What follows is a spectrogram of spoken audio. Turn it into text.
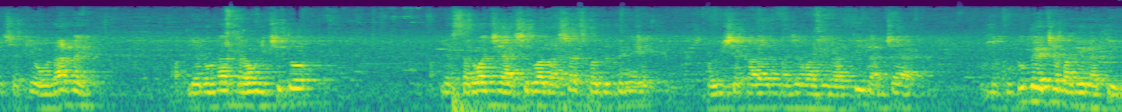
तर शक्य होणार नाही. आपल्या ऋणात राहू इच्छितो. आपल्या सर्वांचे आशीर्वाद अशाच पद्धतीने भविष्य काळात माझ्या मागे राहतील आमच्या पूर्ण कुटुंबियाच्या मागे राहतील.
